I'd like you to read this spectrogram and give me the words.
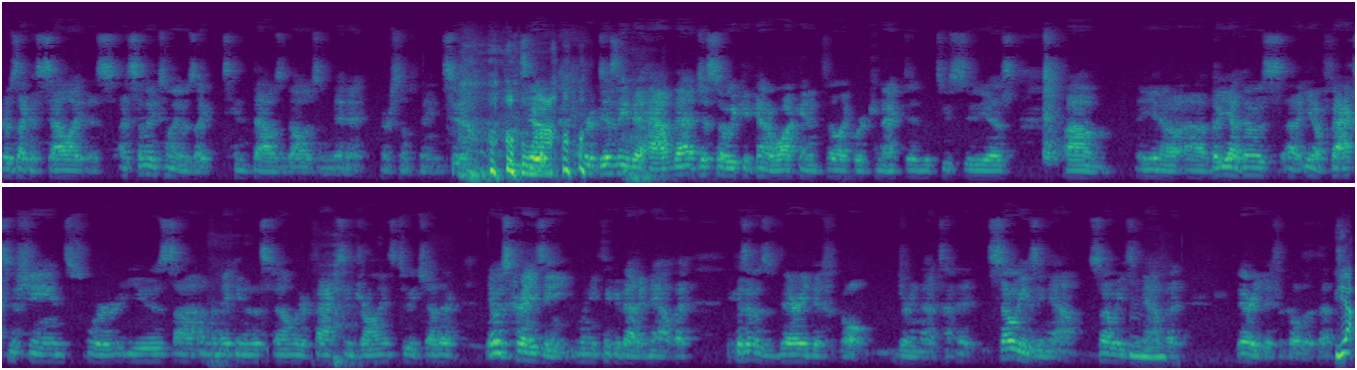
It was like a satellite. Somebody told me it was like $10,000 a minute or something to, Oh, to- wow. for Disney to have that just so we could kind of walk in and feel like we're connected with two studios. Um, you know, uh, but yeah, those uh, you know, fax machines were used on, on the making of this film. We were faxing drawings to each other. It was crazy when you think about it now, but because it was very difficult during that time. It's so easy now, so easy now, but very difficult at that Yeah.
